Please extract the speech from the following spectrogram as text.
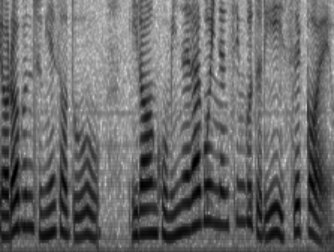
여러분 중에서도 이런 고민을 하고 있는 친구들이 있을 거예요.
